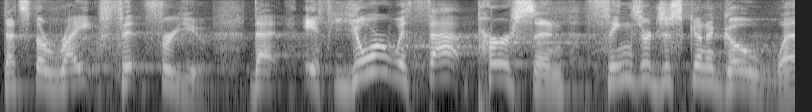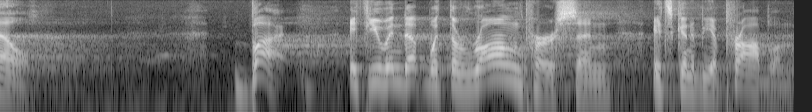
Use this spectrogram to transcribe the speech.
That's the right fit for you. That if you're with that person, things are just gonna go well. But if you end up with the wrong person, it's going to be a problem.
